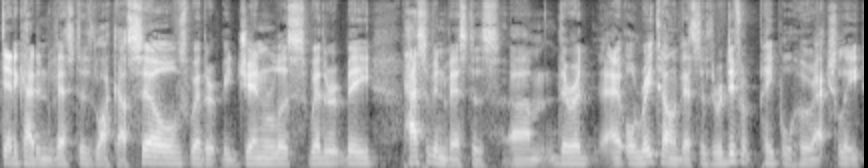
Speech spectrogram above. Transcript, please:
dedicated investors like ourselves, whether it be generalists, whether it be passive investors, um, there are or retail investors. There are different people who are actually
